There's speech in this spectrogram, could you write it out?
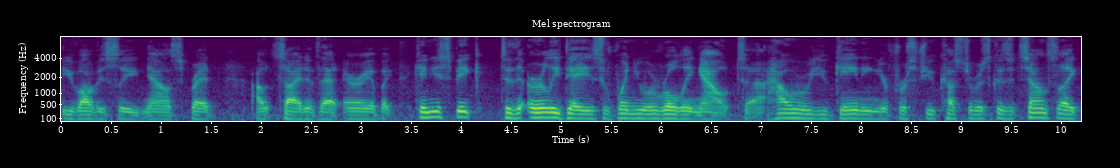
you've obviously now spread outside of that area, but can you speak to the early days of when you were rolling out? Uh, how were you gaining your first few customers? Because it sounds like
